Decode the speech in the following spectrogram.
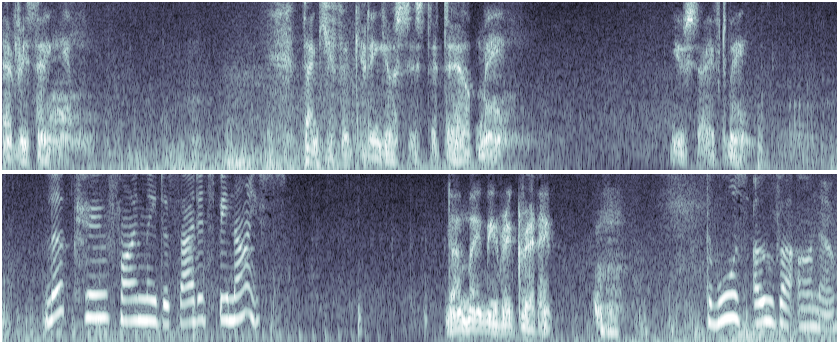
everything. Thank you for getting your sister to help me. You saved me. Look who finally decided to be nice. Don't make me regret it. The war's over, Arnaud.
